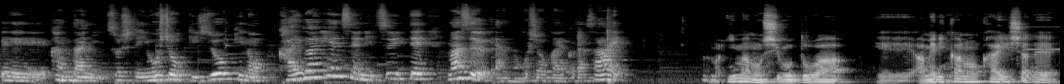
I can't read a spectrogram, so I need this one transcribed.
えー、簡単に、そして幼少期、児童期の海外編成について、まずあのご紹介ください。今の仕事は、えー、アメリカの会社で、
